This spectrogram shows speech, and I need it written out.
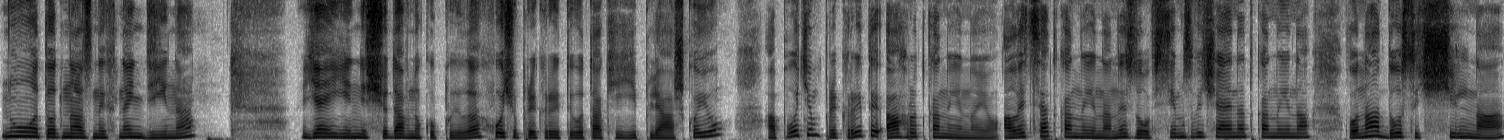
Ну, от одна з них Нандіна. Я її нещодавно купила. Хочу прикрити отак її пляшкою, а потім прикрити агротканиною. Але ця тканина не зовсім звичайна тканина, вона досить щільна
